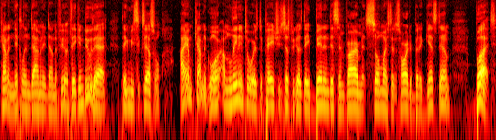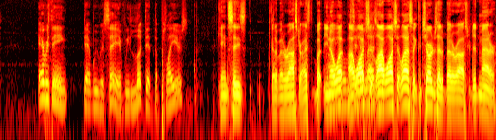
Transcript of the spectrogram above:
kind of nickel and diming it down the field. If they can do that, they can be successful. I am kind of going. I'm leaning towards the Patriots just because they've been in this environment so much that it's hard to bet against them. But everything that we would say, if we looked at the players, Kansas City's got a better roster. I, but you know what? I watched it. Week? I watched it last week. The Chargers had a better roster. Didn't matter.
